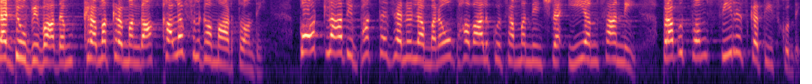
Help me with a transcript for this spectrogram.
లడ్డూ వివాదం క్రమక్రమంగా కలర్ఫుల్గా మారుతోంది. కోట్లాది భక్తజనుల మనోభావాలకు సంబంధించిన ఈ అంశాన్ని ప్రభుత్వం సీరియస్గా తీసుకుంది.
